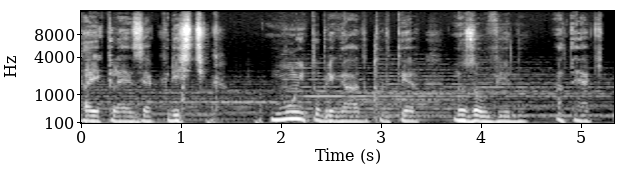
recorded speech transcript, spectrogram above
da Eclésia Crística. Muito obrigado por ter nos ouvido até aqui.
